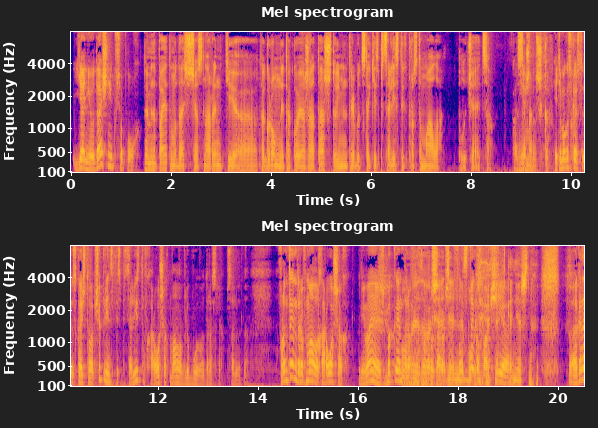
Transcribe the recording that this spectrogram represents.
я неудачник, все плохо. Именно поэтому, да, сейчас на рынке э, огромный такой ажиотаж, что именно требуются такие специалисты, их просто мало получается. Конечно. Я тебе могу сказать, сказать, что вообще, в принципе, специалистов хороших мало в любой отрасли, абсолютно. Фронтендеров мало хороших, понимаешь? Бэкендеров Ой, мало хороших. Фуллстеков вообще. Конечно. А когда,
